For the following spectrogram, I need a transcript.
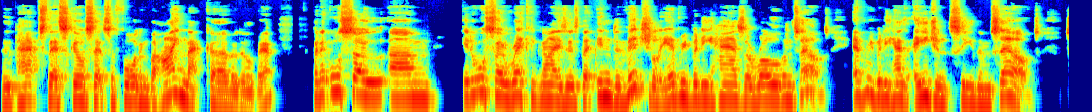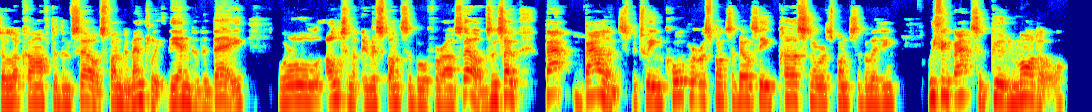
who perhaps their skill sets are falling behind that curve a little bit, but it also um, it also recognizes that individually everybody has a role themselves. Everybody has agency themselves to look after themselves. Fundamentally, at the end of the day, we're all ultimately responsible for ourselves. And so that balance between corporate responsibility, personal responsibility, we think that's a good model.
